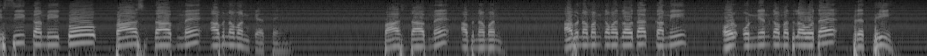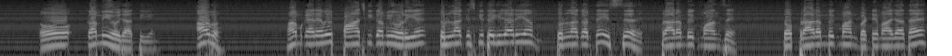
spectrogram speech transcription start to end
इसी कमी को बास दाब में अवनमन कहते हैं। दाब में अवनमन। अवनमन का मतलब होता है कमी और उन्नयन का मतलब होता है वृद्धि। तो कमी हो जाती है। अब हम कह रहे हैं, भाई, पाँच की कमी हो रही है। तुलना किसकी देखी जा रही है हम? तुलना करते हैं इससे, प्रारंभिक मान से। तो प्रारंभिक मान बटे में आ जाता है।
